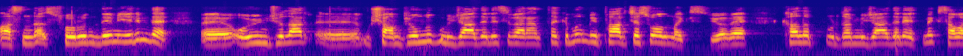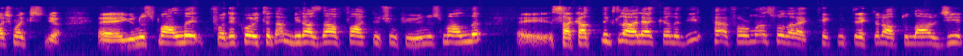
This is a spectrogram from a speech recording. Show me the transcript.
Aslında sorun demeyelim de e, oyuncular e, bu şampiyonluk mücadelesi veren takımın bir parçası olmak istiyor ve kalıp burada mücadele etmek, savaşmak istiyor. E, Yunus Mallı Fode Koyta'dan biraz daha farklı çünkü Yunus Mallı e, sakatlıkla alakalı değil, performans olarak teknik direktör Abdullah Avcı'yı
